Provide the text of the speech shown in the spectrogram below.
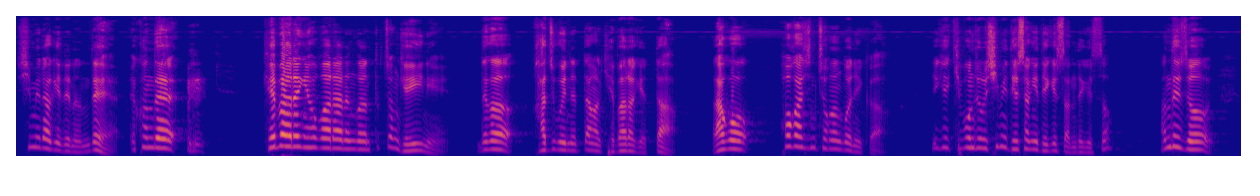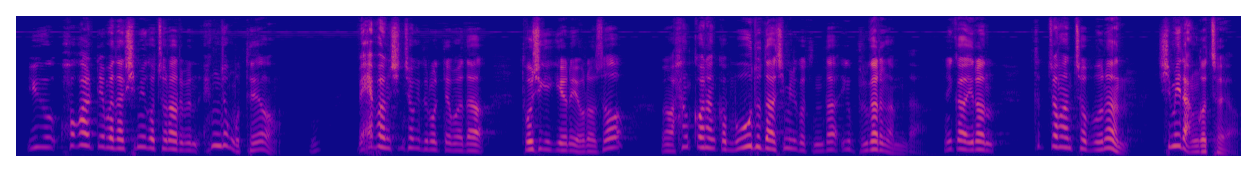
심의를 하게 되는데 예컨대 개발행위 허가라는 건 특정 개인이 내가 가지고 있는 땅을 개발하겠다라고 허가 신청한 거니까 이게 기본적으로 심의 대상이 되겠어 안 되겠어? 안 되죠. 이거 허가할 때마다 심의 거쳐라 그러면 행정 못해요. 매번 신청이 들어올 때마다 도시기계위원회 열어서 한 건 한 건 모두 다 심의를 거친다? 이거 불가능합니다. 그러니까 이런 특정한 처분은 심의를 안 거쳐요.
